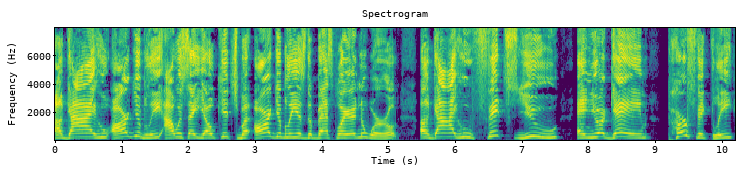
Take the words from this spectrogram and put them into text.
a guy who arguably, I would say Jokic, but arguably is the best player in the world, a guy who fits you and your game perfectly,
